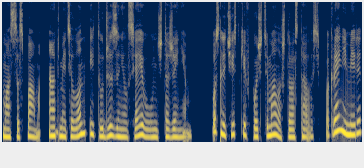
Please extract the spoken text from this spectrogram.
Масса спама, отметил он и тут же занялся его уничтожением. После чистки в почте мало что осталось. По крайней мере,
